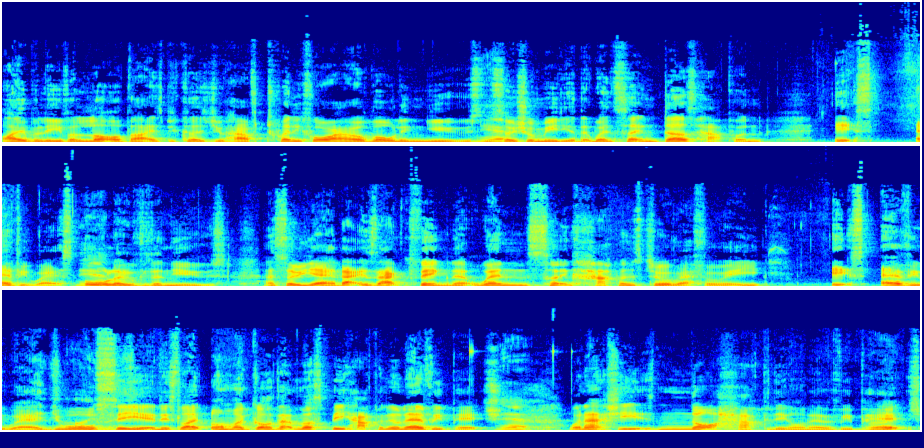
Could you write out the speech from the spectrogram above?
I believe a lot of that is because you have 24 hour rolling news and Yeah. social media that when something does happen, it's everywhere. It's Yeah. all over the news. And so, yeah, that exact thing that when something happens to a referee, it's everywhere. You all see it, and it's like, oh my god, that must be happening on every pitch. Yeah. When actually, it's not happening on every pitch.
